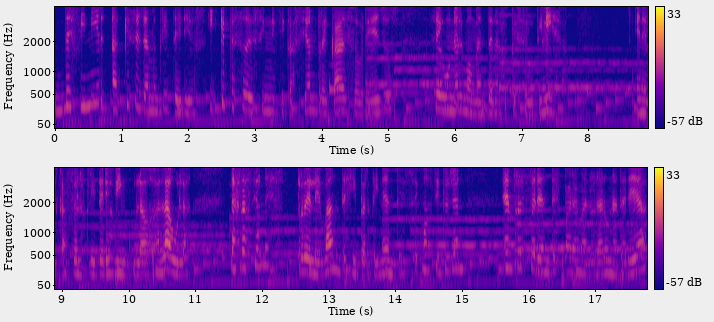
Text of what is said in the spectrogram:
definir a qué se llaman criterios y qué peso de significación recae sobre ellos según el momento en el que se utiliza. En el caso de los criterios vinculados al aula, las razones relevantes y pertinentes se constituyen en referentes para valorar una tarea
